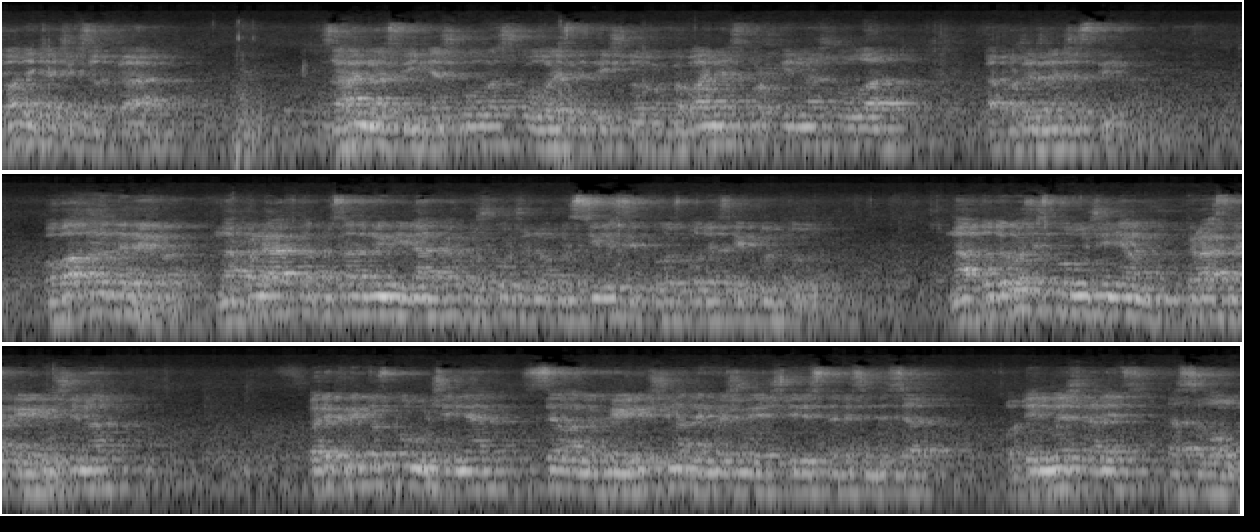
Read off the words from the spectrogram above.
два дитячих садка, загальна освітня школа, школа естетичного виховання, спортивна школа та пожежна частина. Повалено дерева. На полях та присадених ділянках пошкоджено посіли сільськогосподарських культур. На автодорозі з полученням Красна Київщина перекрито сполучення з селами Київщина, де мешкає 481 мешканець, та селом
